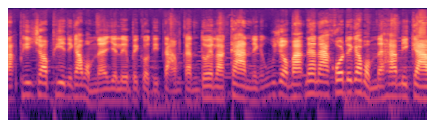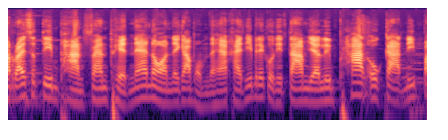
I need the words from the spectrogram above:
รักพี่ชอบพี่นะครับผมนะอย่าลืมไปกดติดตามกันด้วยละกันนะครับคุณผู้ชมฮะในอนาคตนะครับผมนะฮะมีการไลฟ์สตรีมผ่านแฟนเพจแน่นอนนะครับผมนะฮะใครที่ไม่ได้กดติดตามอย่าลืมพลาดโอกาสนี้ไป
